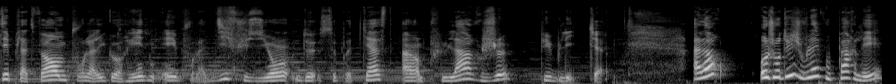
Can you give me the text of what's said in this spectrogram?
des plateformes pour l'algorithme et pour la diffusion de ce podcast à un plus large public. Alors, aujourd'hui, je voulais vous parler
